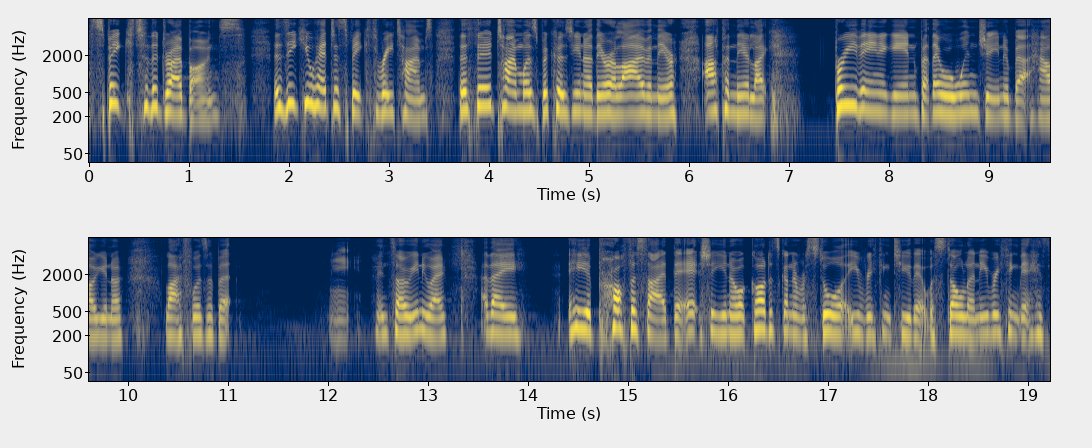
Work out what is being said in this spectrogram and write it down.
speak to the dry bones. Ezekiel had to speak three times. The third time was because, you know, they're alive and they're up and they're like breathing again, but they were whinging about how, you know, life was a bit and so, anyway, they he had prophesied that actually, you know what, God is going to restore everything to you that was stolen, everything that has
